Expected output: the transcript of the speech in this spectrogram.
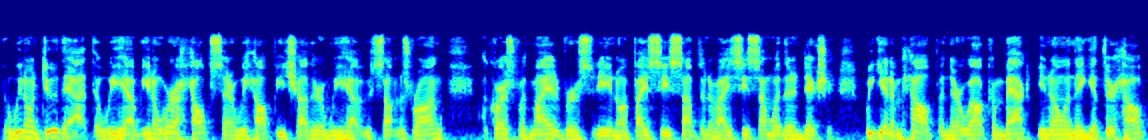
that we don't do that. That we have, you know, we're a help center. We help each other, and we have if something's wrong. Of course, with my adversity, you know, if I see something, if I see someone with an addiction, we get them help, and they're welcome back. You know, when they get their help,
